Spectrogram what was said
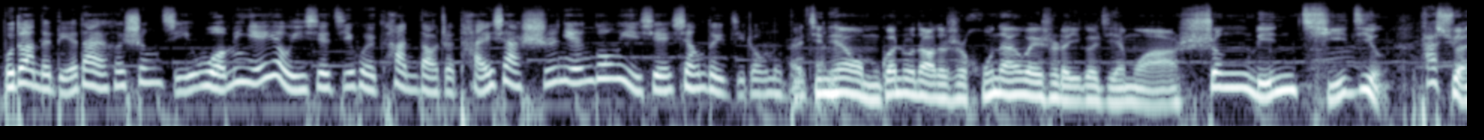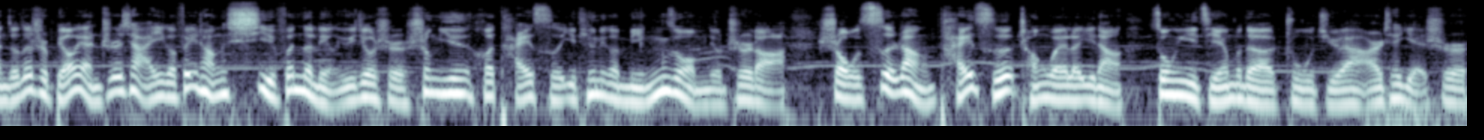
不断的迭代和升级，我们也有一些机会看到这台下十年功一些相对集中的部哎，今天我们关注到的是湖南卫视的一个节目啊，《身临其境》，他选择的是表演之下一个非常细分的领域，就是是声音和台词。一听这个名字，我们就知道啊，首次让台词成为了一档综艺节目的主角啊，而且也是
